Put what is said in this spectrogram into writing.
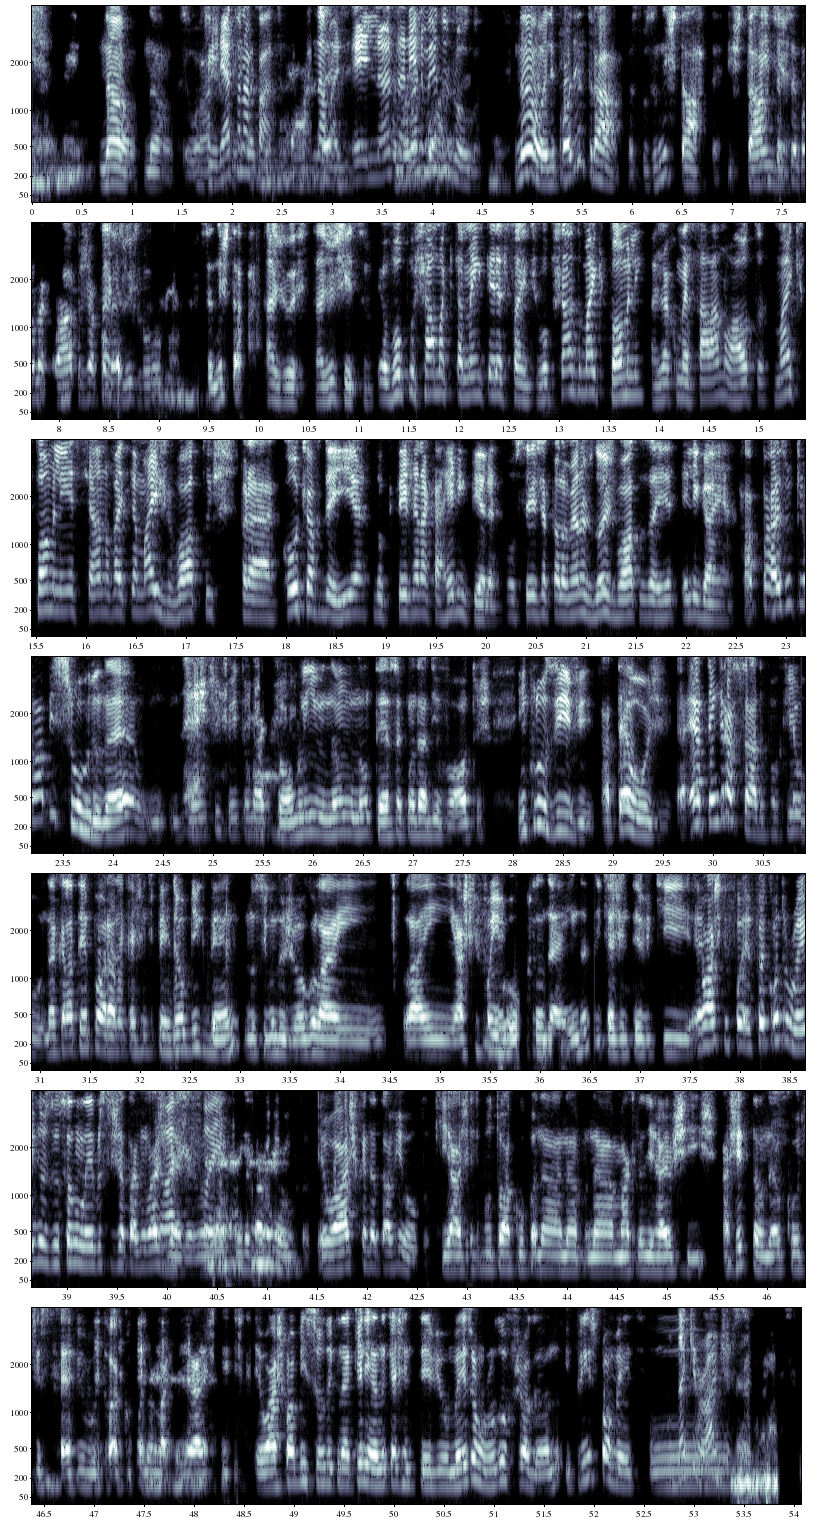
Não, não. direto na vai 4. starter. Não, mas ele não entra nem no meio do jogo. Não, ele pode entrar, mas sendo starter. Starter, Entendi. semana 4 já Tá começa o justo. jogo sendo starter. Tá justo, tá justíssimo. Eu vou puxar uma que também é interessante. Vou puxar uma do Mike Tomlin, pra já começar lá no alto. Mike Tomlin esse ano vai ter mais votos pra Coach of the Year do que teve na carreira inteira. Ou seja, pelo menos dois votos aí ele ganha. Rapaz, o que é um absurdo, né? Um um É. coach feito o Mike Tomlin não, não ter essa quantidade de votos. Inclusive, até hoje. É, é até engraçado, porque o- naquela temporada que a gente perdeu o Big Ben no segundo jogo lá em. lá em. Acho que foi em Oakland ainda. E que a gente teve que. Eu acho que foi, foi contra o Raiders, eu só não lembro se já tava em Las Eu Vegas. foi. acho que ainda tava em Oakland. Eu acho que ainda tava em Oakland. Que a gente botou a culpa na, na, na máquina de raio-x. A gente não, né? O coach Steve botou a culpa na máquina de raio-x. Eu acho um absurdo que naquele ano que a gente teve o Mason Rudolph jogando, e principalmente o. Duck Rodgers.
